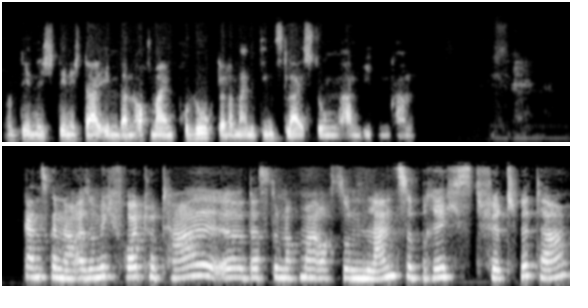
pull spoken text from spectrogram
Und denen ich, denen ich da eben dann auch mein Produkt oder meine Dienstleistungen anbieten kann. Ganz genau. Also mich freut total, äh, dass du nochmal auch so ein Lanze brichst für Twitter.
